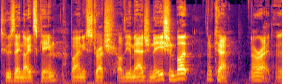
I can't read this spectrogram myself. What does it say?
Tuesday night's game by any stretch of the imagination, but okay. All right, uh,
